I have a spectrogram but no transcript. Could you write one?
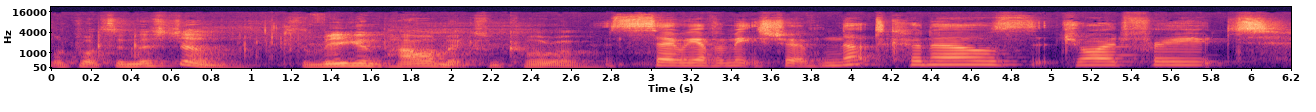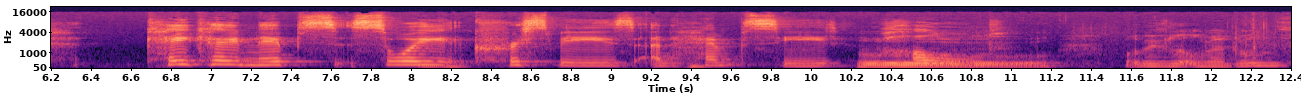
Look what's in this, Jen. It's the vegan power mix from Koro. So we have a mixture of nut kernels, dried fruit, Cocoa nibs, soy mm-hmm. crispies, and hemp seed hold. What are these little red ones?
